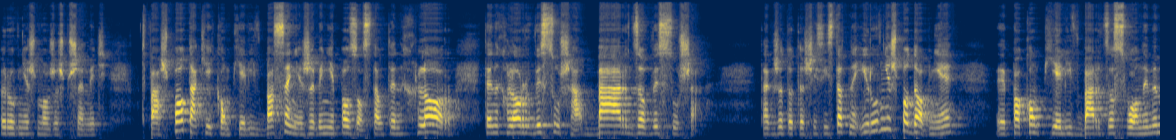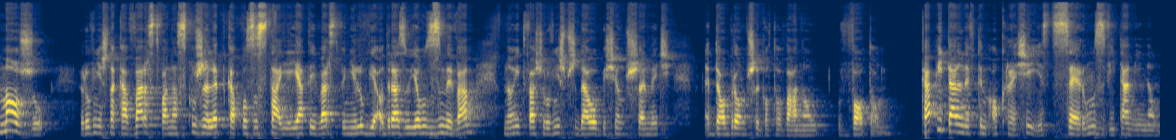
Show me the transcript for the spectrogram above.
również możesz przemyć twarz po takiej kąpieli w basenie, żeby nie pozostał ten chlor. Ten chlor wysusza, bardzo wysusza. Także to też jest istotne. I również podobnie po kąpieli w bardzo słonym morzu. Również taka warstwa na skórze lepka pozostaje. Ja tej warstwy nie lubię, od razu ją zmywam. No i twarz również przydałoby się przemyć dobrą, przygotowaną wodą. Kapitalny w tym okresie jest serum z witaminą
